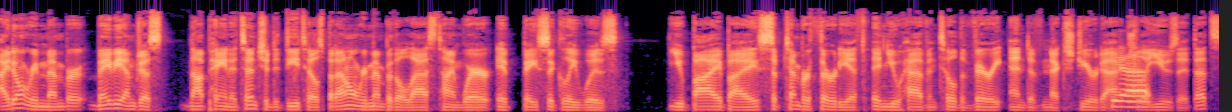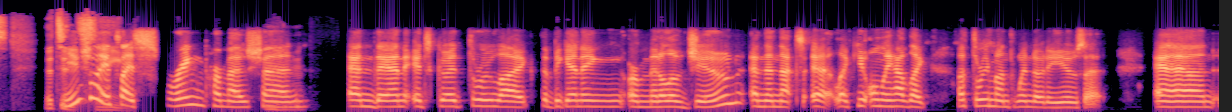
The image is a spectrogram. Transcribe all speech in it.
I don't remember. Maybe I'm just not paying attention to details, but I don't remember the last time where it basically was you buy by September 30th and you have until the very end of next year to Yeah. actually use it. That's that's usually it's like spring promotion. Mm-hmm. And then it's good through like the beginning or middle of June, and then that's it. Like you only have like a three month window to use it. And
